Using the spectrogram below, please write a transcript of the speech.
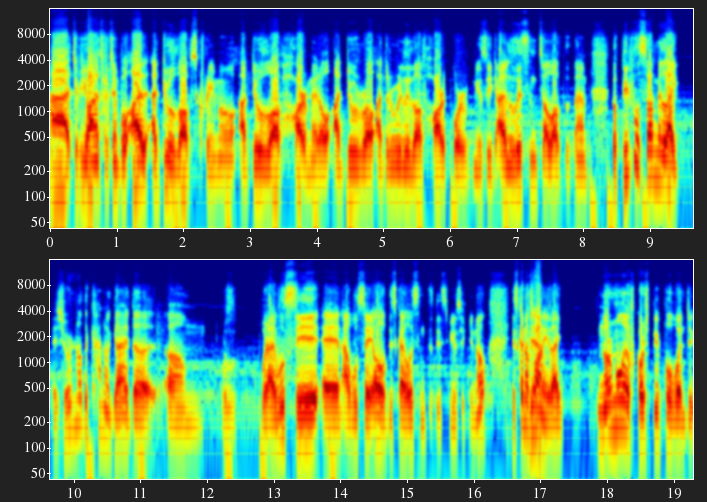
uh, to be honest, for example, I, I do love screamo. I do love hard metal. I do ro- I do really love hardcore music. I listen to a lot of them. But people saw me like, you're not the kind of guy that um will what I will see and I will say, oh, this guy listens to this music. You know, it's kind of Yeah. funny. Like normally, of course, people when they,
